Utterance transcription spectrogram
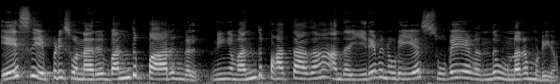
இயேசு எப்படி சொன்னார்? வந்து பாருங்கள். நீங்கள் வந்து பார்த்தா தான் அந்த இறைவனுடைய சுவையை வந்து உணர முடியும்.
